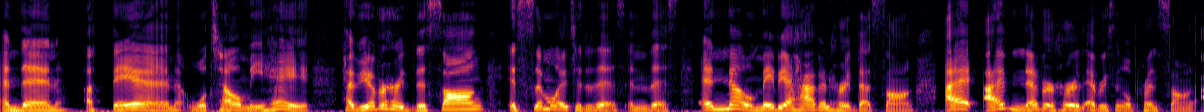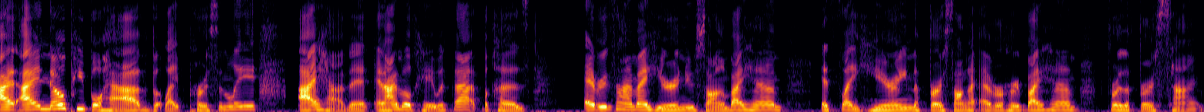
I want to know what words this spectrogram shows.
and then a fan will tell me, "Hey, have you ever heard this song? It's similar to this and this." And no, maybe I haven't heard that song. I I've never heard every single Prince song. I I know people have, but like personally, I haven't, and I'm okay with that because every time I hear a new song by him, it's like hearing the first song I ever heard by him for the first time.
